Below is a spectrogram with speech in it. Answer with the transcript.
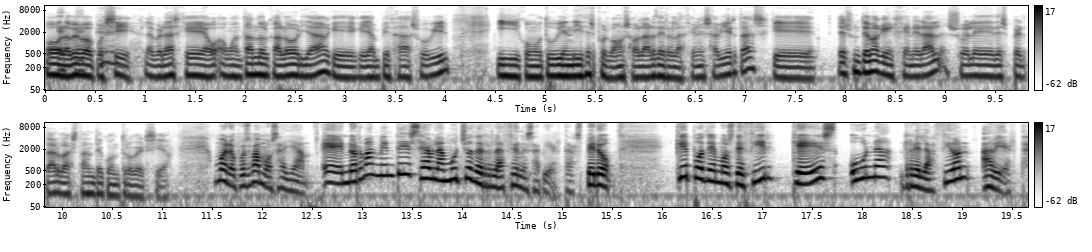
Hola Pepa, pues sí, la verdad es que el calor ya, que, que, ya empieza a subir. Y como tú bien dices, pues vamos a hablar de relaciones abiertas, que es un tema que en general suele despertar bastante controversia. Bueno, pues vamos allá. Eh, normalmente se habla mucho de relaciones abiertas, pero ¿qué podemos decir que es una relación abierta?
